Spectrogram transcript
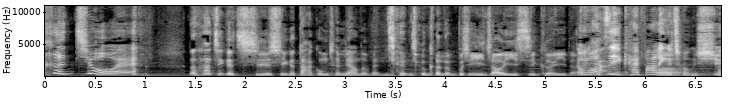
很久哎。那他这个其实是一个大工程量的文件，就可能不是一朝一夕可以的。搞不好自己开发了一个程序，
